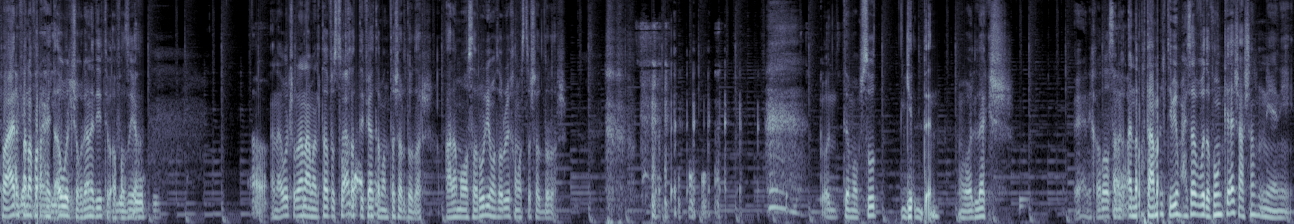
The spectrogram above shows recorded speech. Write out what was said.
فعارف أنا فرحة غالية. أول شغلانة دي بتبقى فظيعة. آه. أنا أول شغلانة عملتها في الصوت خدت فيها 18 دولار. على ما وصلوا لي وصلوا لي 15 دولار. كنت مبسوط جدا. ما اقولكش يعني خلاص أنا آه. أنا رحت عملت بيهم حساب فودافون كاش عشان يعني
